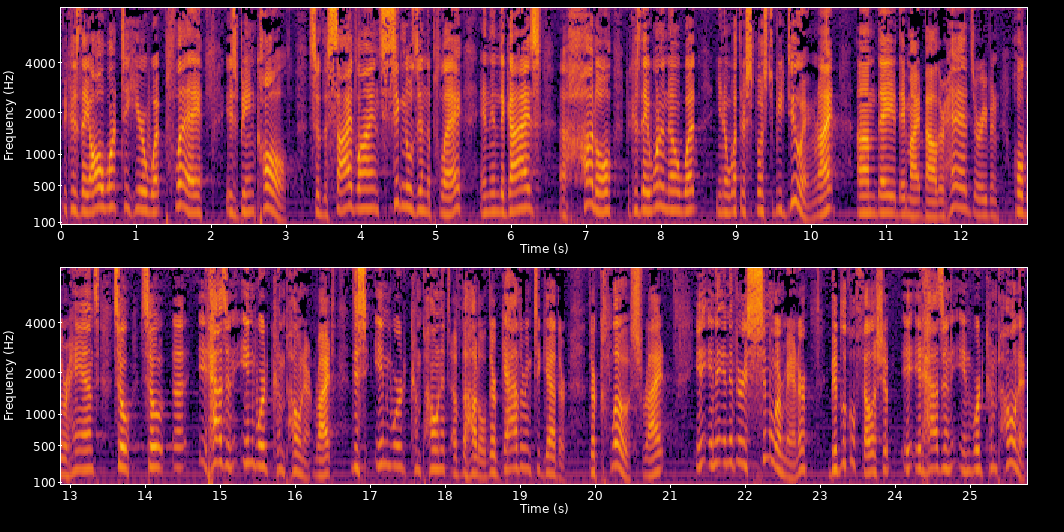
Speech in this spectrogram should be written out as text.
Because they all want to hear what play is being called. So the sideline signals in the play, and then the guys uh, huddle because they want to know what you know what they're supposed to be doing. Right? Um, they they might bow their heads or even hold their hands. So so uh, it has an inward component. Right? This inward component of the huddle. They're gathering together. They're close. Right? In, in, in a very similar manner, biblical fellowship, it, it has an inward component.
